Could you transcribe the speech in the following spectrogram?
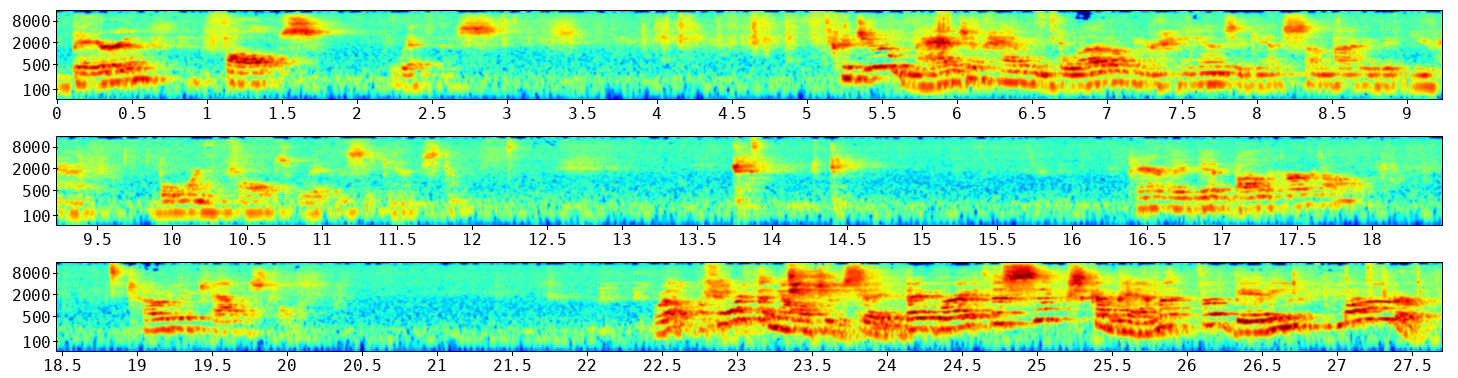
bearing false witness. Could you imagine having blood on your hands against somebody that you have borne false witness against them? Apparently, it didn't bother her at all. Totally calloused heart. Well, the fourth thing I want you to see they break the sixth commandment forbidding murder.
